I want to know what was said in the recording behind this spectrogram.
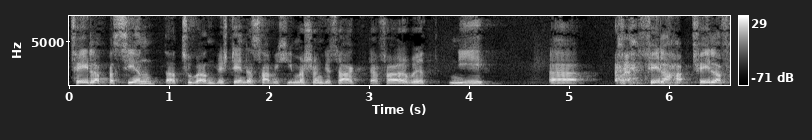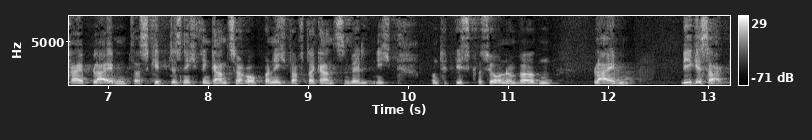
Fehler passieren, dazu werden wir stehen, das habe ich immer schon gesagt. Der VR wird nie äh, fehler, fehlerfrei bleiben. Das gibt es nicht in ganz Europa nicht, auf der ganzen Welt nicht. Und die Diskussionen werden bleiben. Wie gesagt,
